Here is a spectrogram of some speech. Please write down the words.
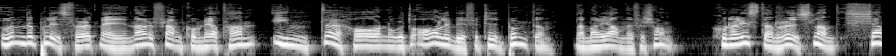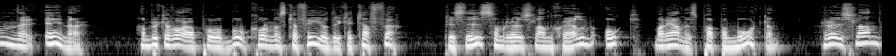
Under polisförhöret med Einar framkom det att han inte har något alibi för tidpunkten när Marianne försvann. Journalisten Röisland känner Einar. Han brukar vara på Bokholmens café och dricka kaffe. Precis som Röisland själv och Mariannes pappa Mårten. Röisland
